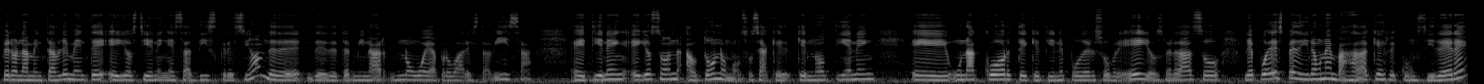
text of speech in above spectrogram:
pero lamentablemente ellos tienen esa discreción de, determinar no voy a aprobar esta visa. Eh, tienen, ellos son autónomos, o sea que, que no tienen eh, una corte que tiene poder sobre ellos, ¿verdad? So, le puedes pedir a una embajada que reconsidere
